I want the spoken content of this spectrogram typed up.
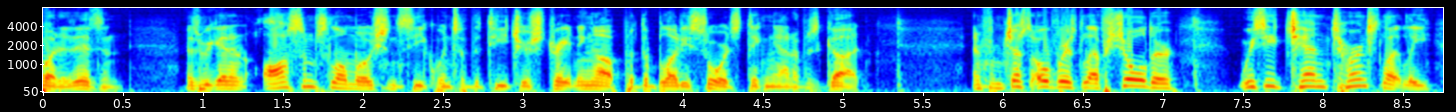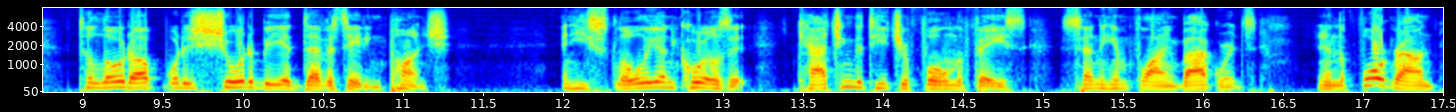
but it isn't, as we get an awesome slow motion sequence of the teacher straightening up with the bloody sword sticking out of his gut. And from just over his left shoulder, we see Chen turn slightly to load up what is sure to be a devastating punch. And he slowly uncoils it, catching the teacher full in the face, sending him flying backwards. And in the foreground,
